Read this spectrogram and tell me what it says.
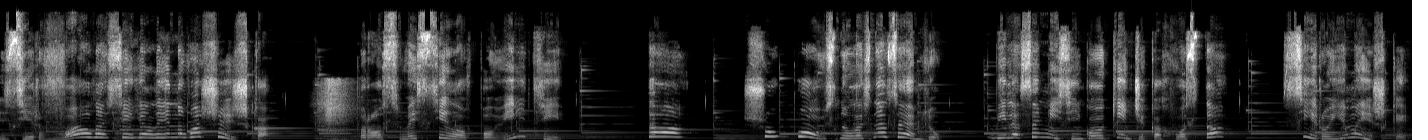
зірвалася ялинова шишка, просвистіла в повітрі та шуповснулась на землю біля самісінького кінчика хвоста сірої мишки.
